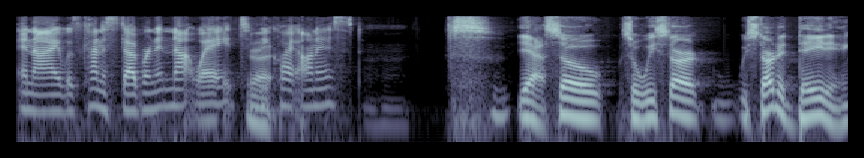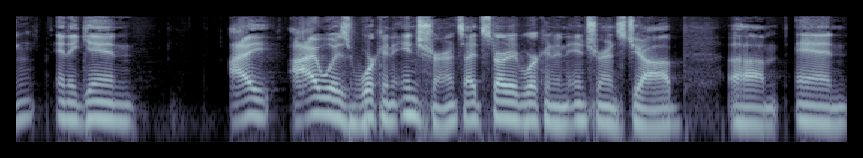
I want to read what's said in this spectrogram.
and I was kind of stubborn in that way, to Right. be quite honest. yeah, so so we start we started dating, and again, I I was working insurance. I'd started working an insurance job. Um, and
